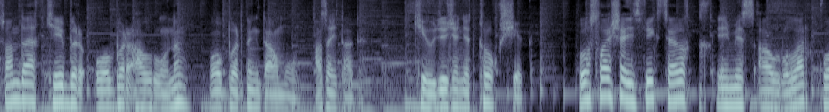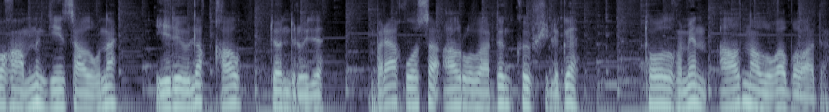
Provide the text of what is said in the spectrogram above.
Сондай ақ кейбір обыр ауруының обырдың дамуын азайтады. Кеуде және тоқ ішек. Осылайша инфекциялық емес аурулар қоғамның денсаулығына елеулі қауіп төндіруде бірақ осы аурулардың көпшілігі толығымен алдын алуға болады.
